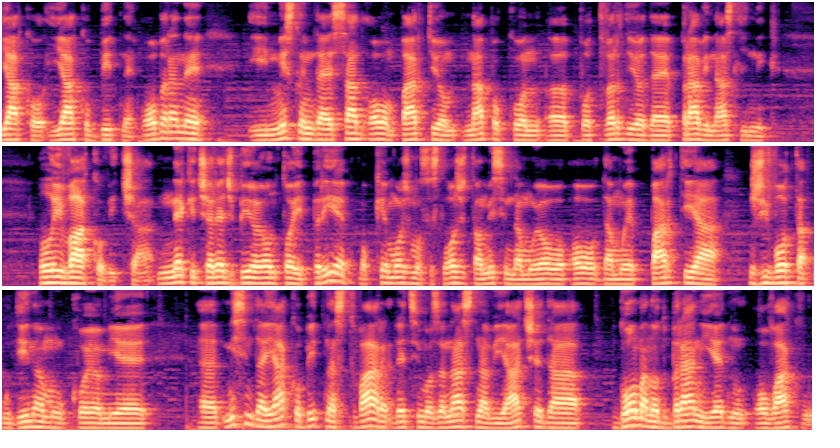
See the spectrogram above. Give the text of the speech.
jako, jako bitne obrane i mislim da je sad ovom partijom napokon e, potvrdio da je pravi nasljednik Livakovića. Neki će reći bio je on to i prije, ok, možemo se složiti, ali mislim da mu je ovo, ovo da mu je partija života u Dinamu kojom je, e, mislim da je jako bitna stvar recimo za nas navijače da golman odbrani jednu ovakvu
